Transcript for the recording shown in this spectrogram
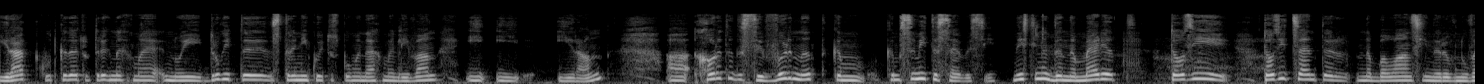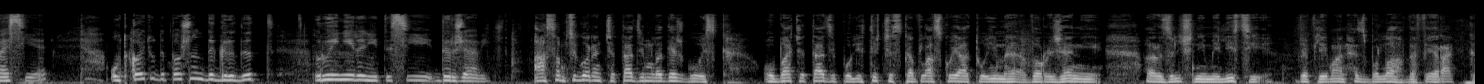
Ирак, откъдето тръгнахме, но и другите страни, които споменахме, Ливан и, и Иран, а, хората да се върнат към, към самите себе си. Наистина да намерят този, този център на баланс и на равновесие, от който да почнат да градат руинираните си държави. Аз съм сигурен, че тази младеж го иска. Обаче тази политическа власт, която има въоръжени различни милиции, в Ливан, Хезболlah, в Ирак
